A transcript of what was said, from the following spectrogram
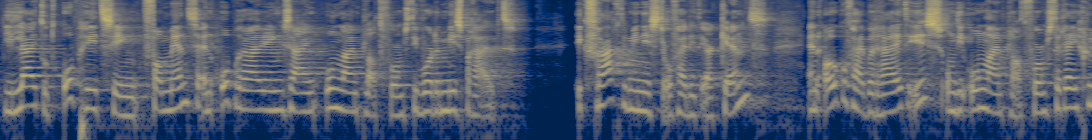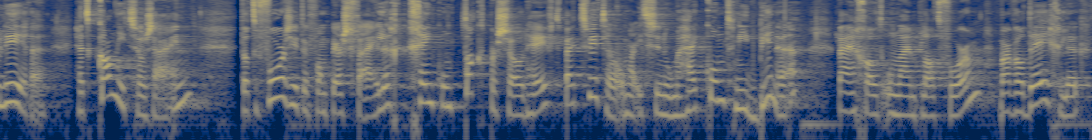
die leidt tot ophitsing van mensen en opruiing zijn online platforms die worden misbruikt. Ik vraag de minister of hij dit erkent en ook of hij bereid is om die online platforms te reguleren. Het kan niet zo zijn dat de voorzitter van Persveilig geen contactpersoon heeft bij Twitter, om maar iets te noemen. Hij komt niet binnen bij een groot online platform waar wel degelijk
